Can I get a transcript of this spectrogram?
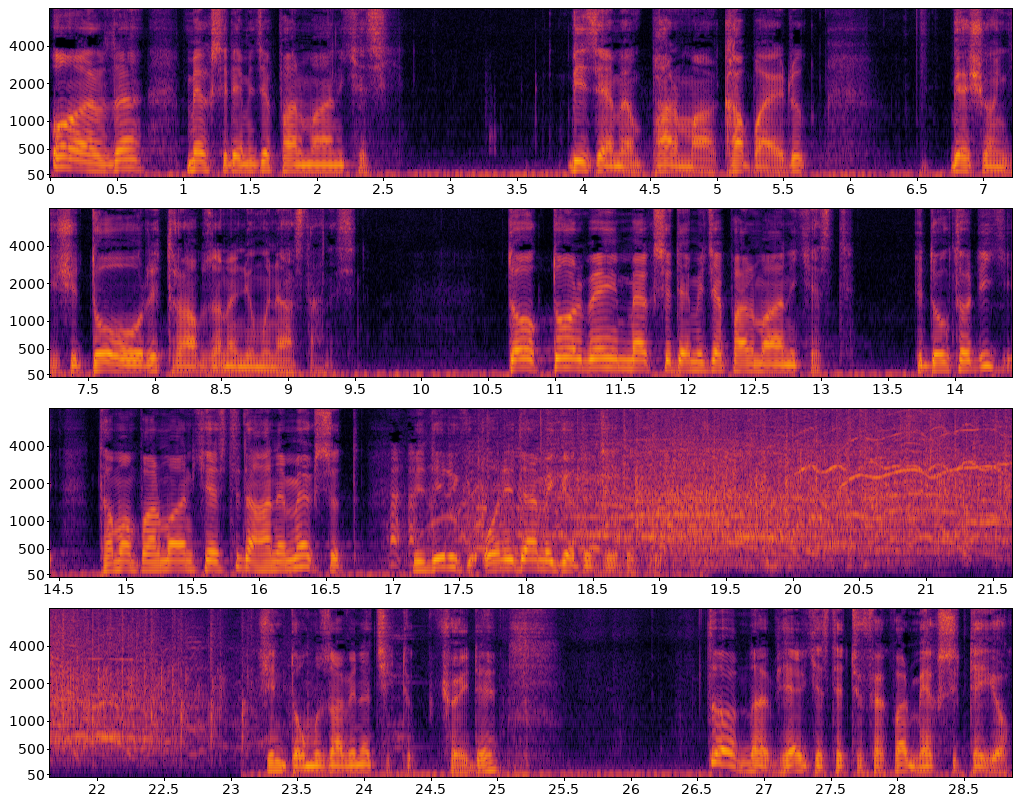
O arada Meksik emice parmağını kesiyor. Biz hemen parmağı kabayırık 5-10 kişi doğru Trabzon'a numune hastanesine. Doktor bey Meksut emice parmağını kesti. E, doktor diyor ki tamam parmağını kesti de hani Meksut. Biz diyor ki onu da mı götürecektik? Şimdi domuz avına çıktık köyde. Doğru, herkeste tüfek var. Meksut'te yok.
